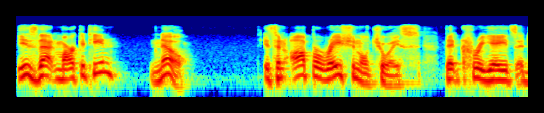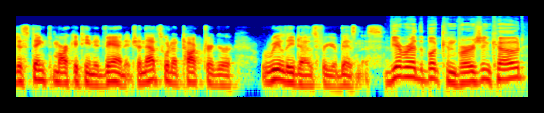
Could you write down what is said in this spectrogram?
is that marketing? No. It's an operational choice that creates a distinct marketing advantage. And that's what a talk trigger really does for your business. Have you ever read the book Conversion Code?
